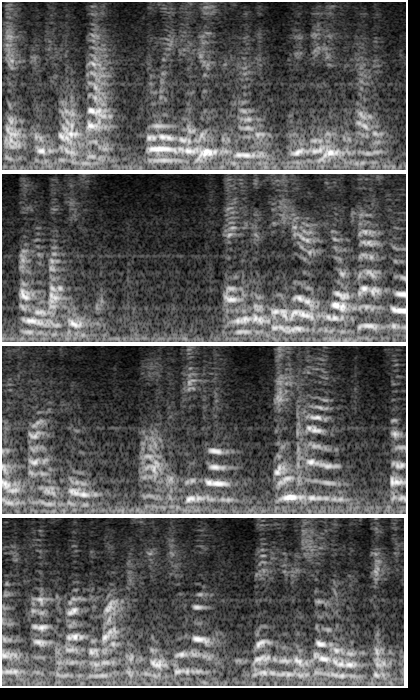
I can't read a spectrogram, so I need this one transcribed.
get control back the way they used to have it, and they used to have it under Batista. And you can see here Fidel Castro, he's talking to uh, the people. Anytime somebody talks about democracy in Cuba, maybe you can show them this picture.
